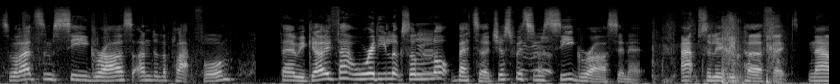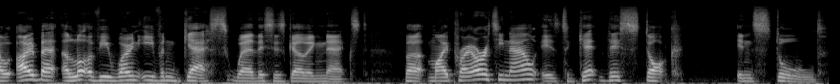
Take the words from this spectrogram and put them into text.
So we'll add some seagrass under the platform. There we go. That already looks a lot better, just with some seagrass in it. Absolutely perfect. Now, I bet a lot of you won't even guess where this is going next. But my priority now is to get this stock installed.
